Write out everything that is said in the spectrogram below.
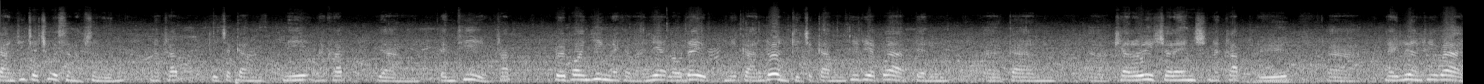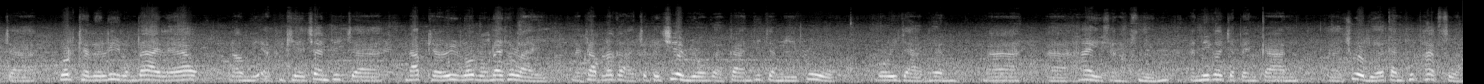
การที่จะช่วยสนับสนุนนะครับ กิจกรรมนี้นะครับอย่างเต็มที่ครับโดยเฉพาะยิ่งในขณะนี้เราได้มีการเริ่มกิจกรรมที่เรียกว่าเป็นการแคลอรี่ challenge นะครับหรืออในเรื่องที่ว่าจะลดแคลอรี่ลงได้แล้ว เรามีแอปพลิเคชันที่จะนับแคลอรี่ลดลงได้เท่าไหร่นะครับแล้วก็อาจจะไปเชื่อมโยงกับการที่จะมีผู้บริจาคเงินมา ให้สนับสนุน อันนี้ก็จะเป็นการช่วยเหลือกันทุกภาคส่วน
